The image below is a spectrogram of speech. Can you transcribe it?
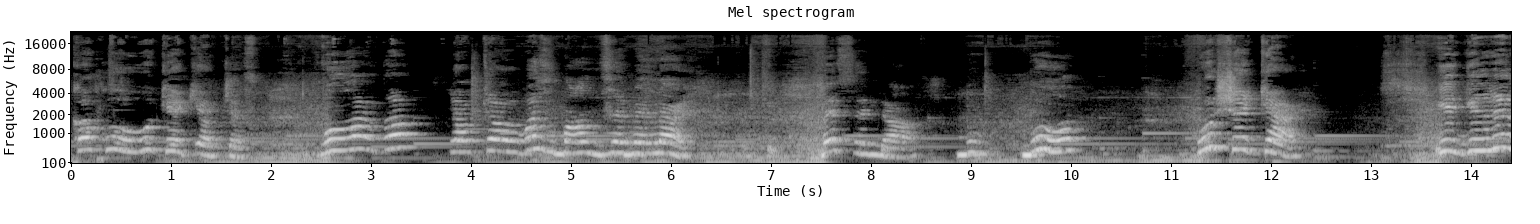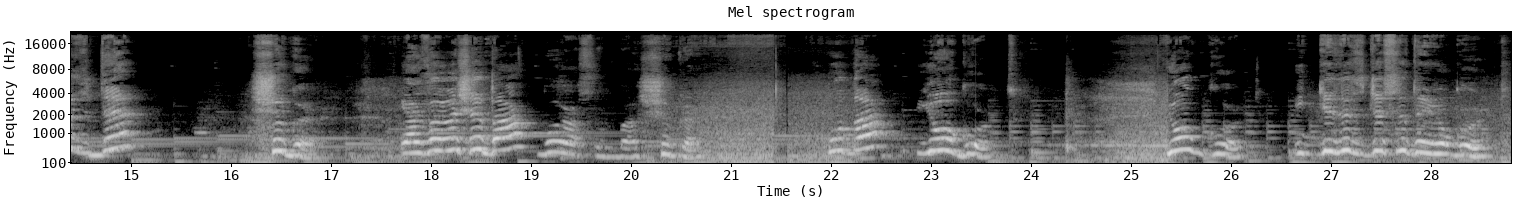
kakaolu kek yapacağız. Bunlar da yapacağımız malzemeler. Mesela bu, bu, bu şeker. İngilizce sugar. Yazılışı da burasında sugar. Bu da yogurt. Yogurt. İngilizcesi de yogurt.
